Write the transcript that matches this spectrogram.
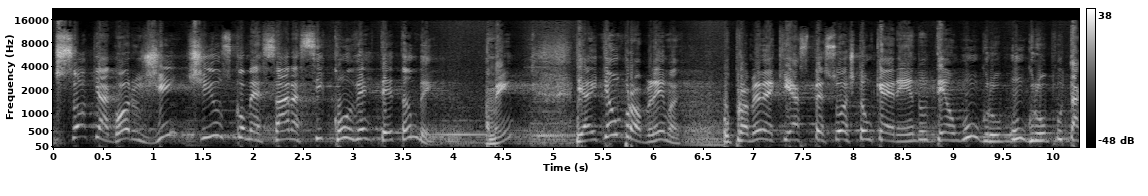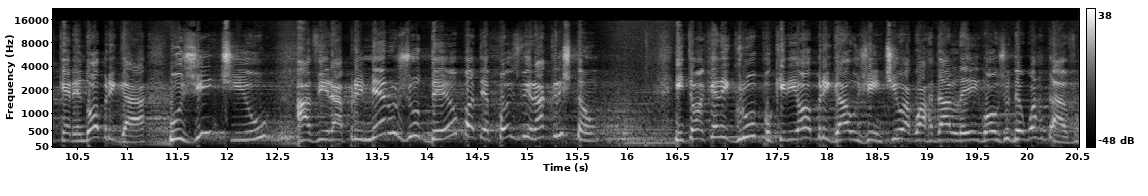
Só que agora os gentios começaram a se converter também. Amém? E aí tem um problema. O problema é que as pessoas estão querendo, tem algum grupo, um grupo está querendo obrigar o gentil a virar primeiro judeu para depois virar cristão. Então aquele grupo queria obrigar o gentil a guardar a lei igual o judeu guardava.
